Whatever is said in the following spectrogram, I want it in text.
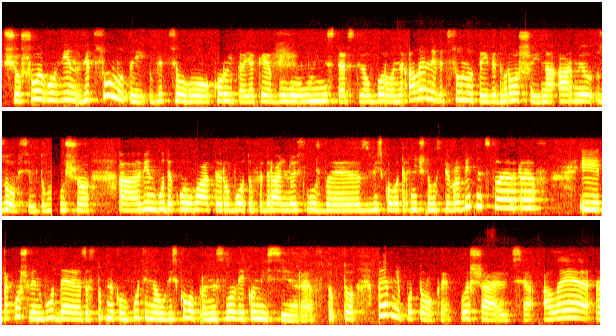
Що Шойгу він відсунутий від цього корита, яке було у міністерстві оборони, але не відсунутий від грошей на армію зовсім, тому що е, він буде курувати роботу Федеральної служби з військово-технічного співробітництва РФ. І також він буде заступником Путіна у військово-промисловій комісії РФ. Тобто певні потоки лишаються, але е,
